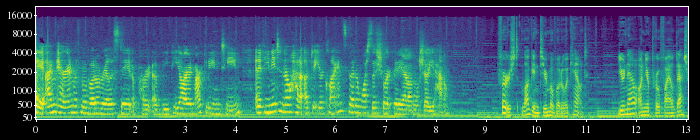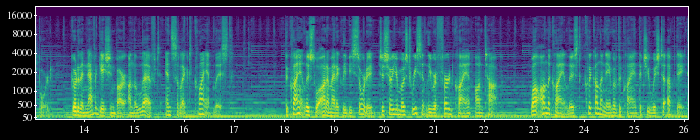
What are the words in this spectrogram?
Hi, I'm Erin with Movoto Real Estate, a part of the PR and marketing team. And if you need to know how to update your clients, go ahead and watch this short video and we'll show you how. First, log into your Movoto account. You're now on your profile dashboard. Go to the navigation bar on the left and select Client List. The client list will automatically be sorted to show your most recently referred client on top. While on the client list, click on the name of the client that you wish to update.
